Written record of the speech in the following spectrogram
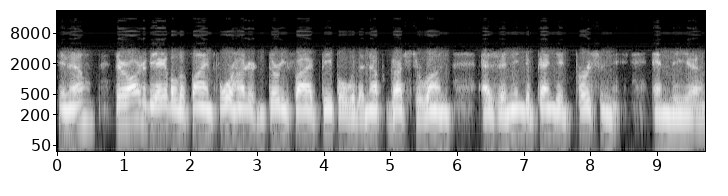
You know, there ought to be able to find 435 people with enough guts to run as an independent person in the uh,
